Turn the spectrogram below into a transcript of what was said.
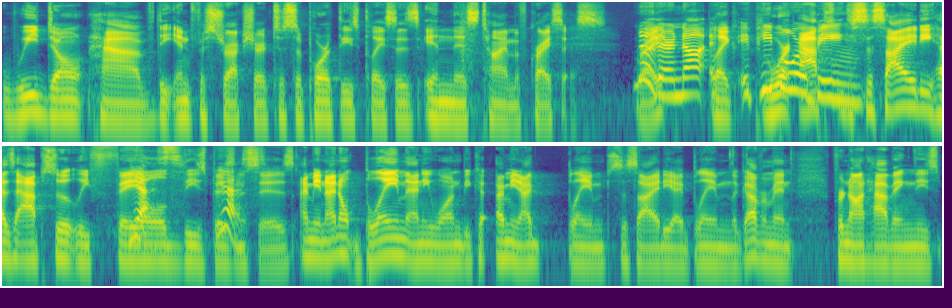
we don't have the infrastructure to support these places in this time of crisis No, right? they're not. Like if people we're abs- being- society has absolutely failed Yes, these yes. businesses. I mean, I don't blame anyone because I mean, I blame society, I blame the government for not having these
